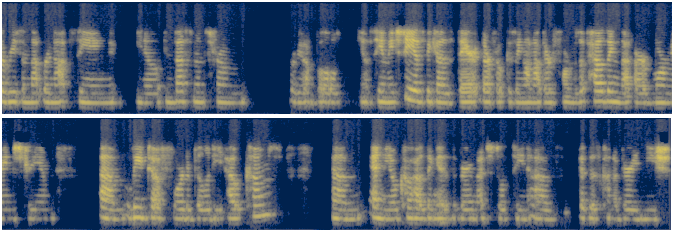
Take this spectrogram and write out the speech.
the reason that we're not seeing you know investments from, for example, you know CMHC is because they're they're focusing on other forms of housing that are more mainstream, um, lead to affordability outcomes. Um, and you know, co-housing is very much still seen as, this kind of very niche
